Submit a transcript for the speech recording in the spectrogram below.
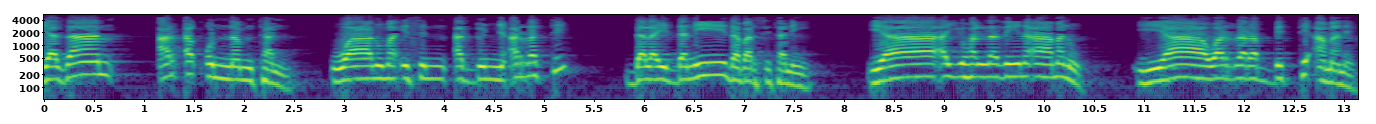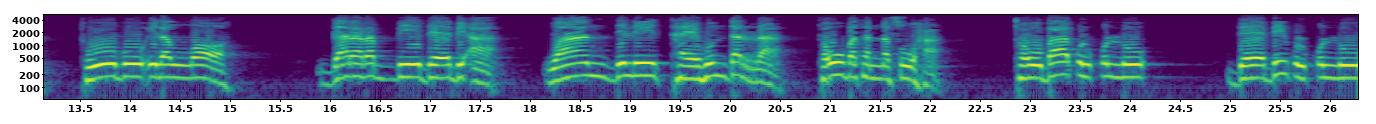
جزان أرأق النمتا وانما إسن الدنيا أردت dalaydanii dabarsitanii yaa ayyuhalladhiina aamanu yaa warra rabbitti amane tuubuu ila Allah gara rabbii deebi'aa waan dilii ta'e hundarraa tawbatan nasuuha tawbaa qulqulluu deebii qulqulluu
